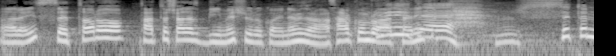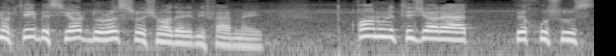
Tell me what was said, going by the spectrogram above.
آره این ستا رو حتی شاید از بیمه شروع کنی نمی‌دونم از هر کدوم راحت ترین. سه تا نکته بسیار درست رو شما دارید میفرمایید. قانون تجارت به خصوص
